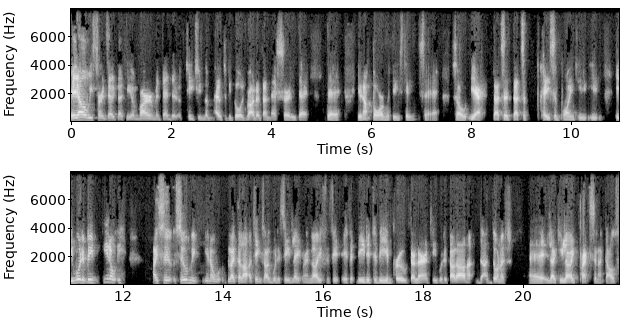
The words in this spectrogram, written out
it always turns out that the environment ended up teaching them how to be good rather than necessarily the the you're not born with these things uh, so yeah that's a that's a case in point he he he would have been you know I assume, he, you know, like a lot of things I would have seen later in life, if it if it needed to be improved or learned, he would have got on it and, done it. Uh, like he liked practicing at golf,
